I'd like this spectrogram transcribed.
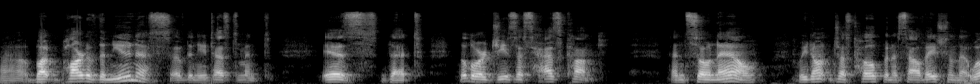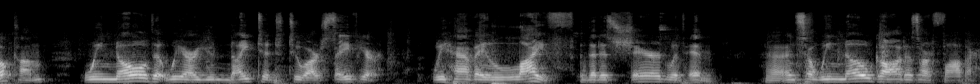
Uh, but part of the newness of the New Testament is that the Lord Jesus has come. And so now we don't just hope in a salvation that will come. We know that we are united to our Savior we have a life that is shared with Him. Uh, and so we know God as our Father,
